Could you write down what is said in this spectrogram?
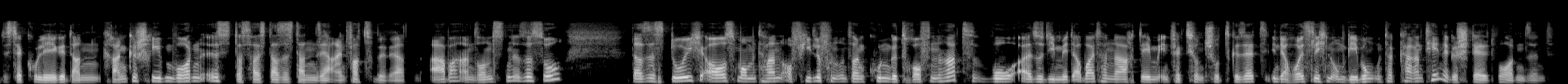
dass der Kollege dann krankgeschrieben worden ist. Das heißt, das ist dann sehr einfach zu bewerten. Aber ansonsten ist es so, dass es durchaus momentan auch viele von unseren Kunden getroffen hat, wo also die Mitarbeiter nach dem Infektionsschutzgesetz in der häuslichen Umgebung unter Quarantäne gestellt worden sind.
